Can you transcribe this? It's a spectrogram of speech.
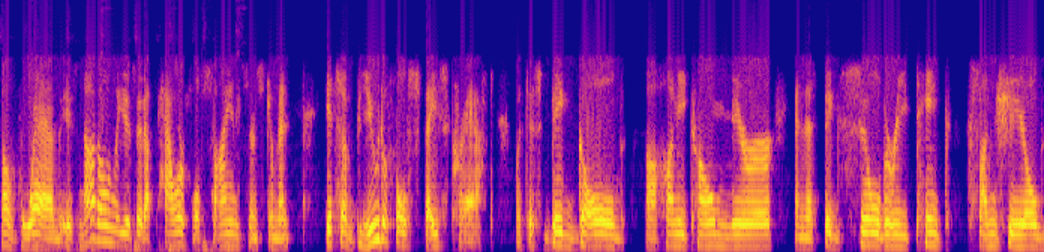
of Webb is not only is it a powerful science instrument, it's a beautiful spacecraft with this big gold a honeycomb mirror and this big silvery pink sun shield.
